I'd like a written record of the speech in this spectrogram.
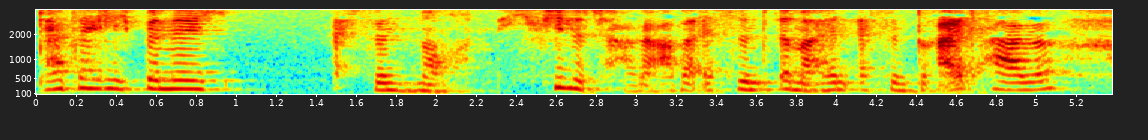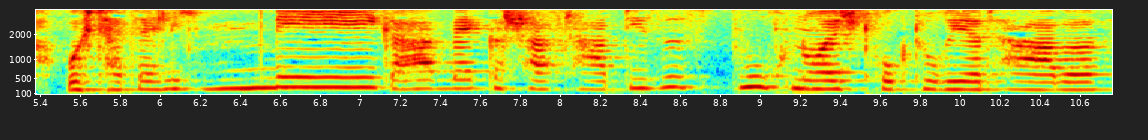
tatsächlich bin ich, es sind noch nicht viele Tage, aber es sind immerhin, es sind drei Tage, wo ich tatsächlich mega weggeschafft habe, dieses Buch neu strukturiert habe,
